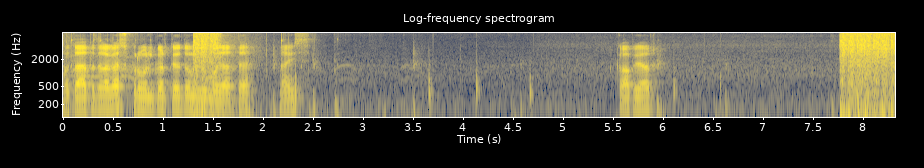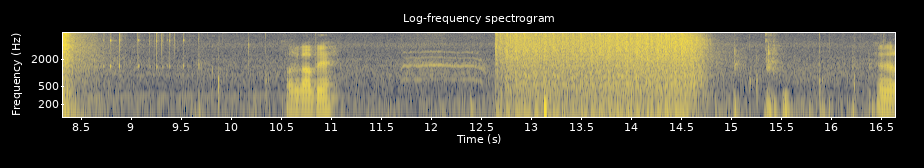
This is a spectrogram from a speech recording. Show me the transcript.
बता पता लगा स्क्रॉल करते हो तो जूम हो जाता है। नाइस पे यार और कहाँ पे है? इधर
